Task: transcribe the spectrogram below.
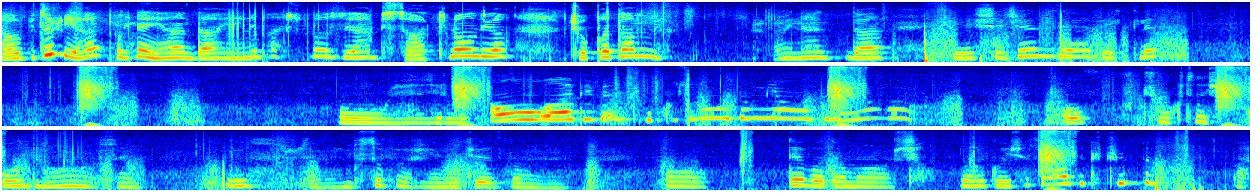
Ya bir dur ya. Oyna ya. Daha yeni başlıyoruz ya. Bir sakin ol ya. Çöp adam ya. Oyna daha gelişeceğiz ya. Bekle. Oo 120. Oo abi ben çok uzun oldum ya. Bu ne ya? Of çok da şık oldun ha sen. Of sen bu sefer yeneceğiz lan. Aa dev adama şaplığa koyacağız. Abi küçüldüm. Bak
